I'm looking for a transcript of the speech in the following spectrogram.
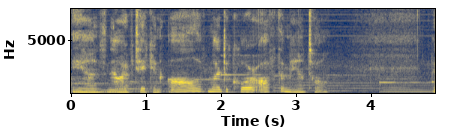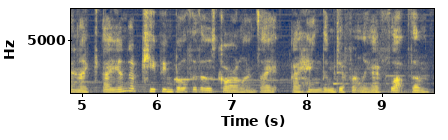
And now I've taken all of my decor off the mantle. And I, I end up keeping both of those garlands. I, I hang them differently. I flop them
